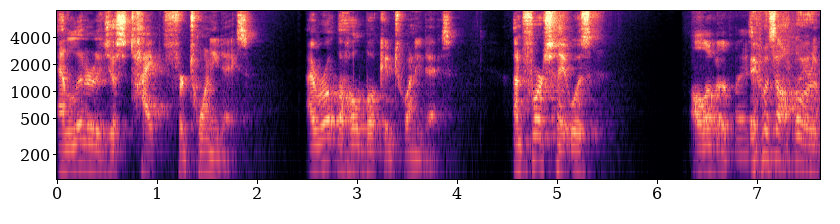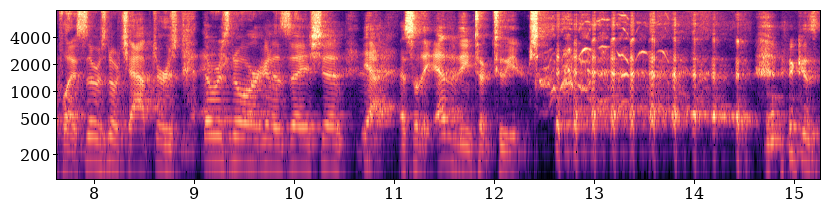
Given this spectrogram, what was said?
and literally just typed for 20 days. I wrote the whole book in 20 days. Unfortunately, it was all over the place. it was all over the place. There was no chapters. There was no organization. Yeah. And so the editing took two years. because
